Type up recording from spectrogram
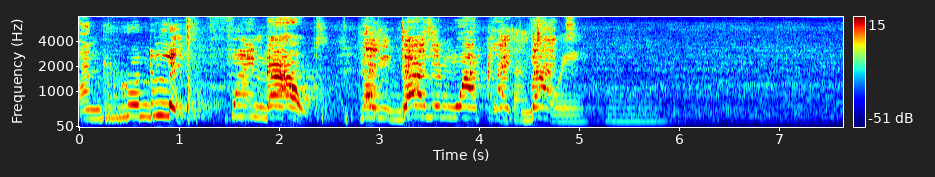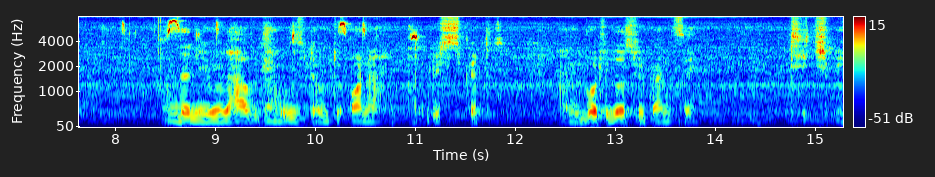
and rudely find out that it doesn't work like That that. way. And then you will have the wisdom to honor and respect and go to those people and say, Teach me,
